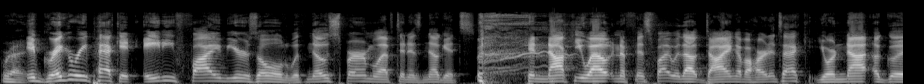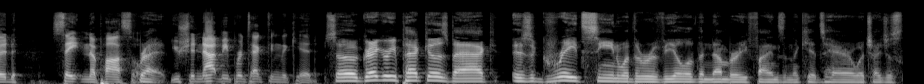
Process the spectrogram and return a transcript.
Right. If Gregory Peck at 85 years old with no sperm left in his nuggets can knock you out in a fist fight without dying of a heart attack, you're not a good Satan apostle. Right. You should not be protecting the kid. so Gregory Peck goes back. There's a great scene with the reveal of the number he finds in the kid's hair, which I just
